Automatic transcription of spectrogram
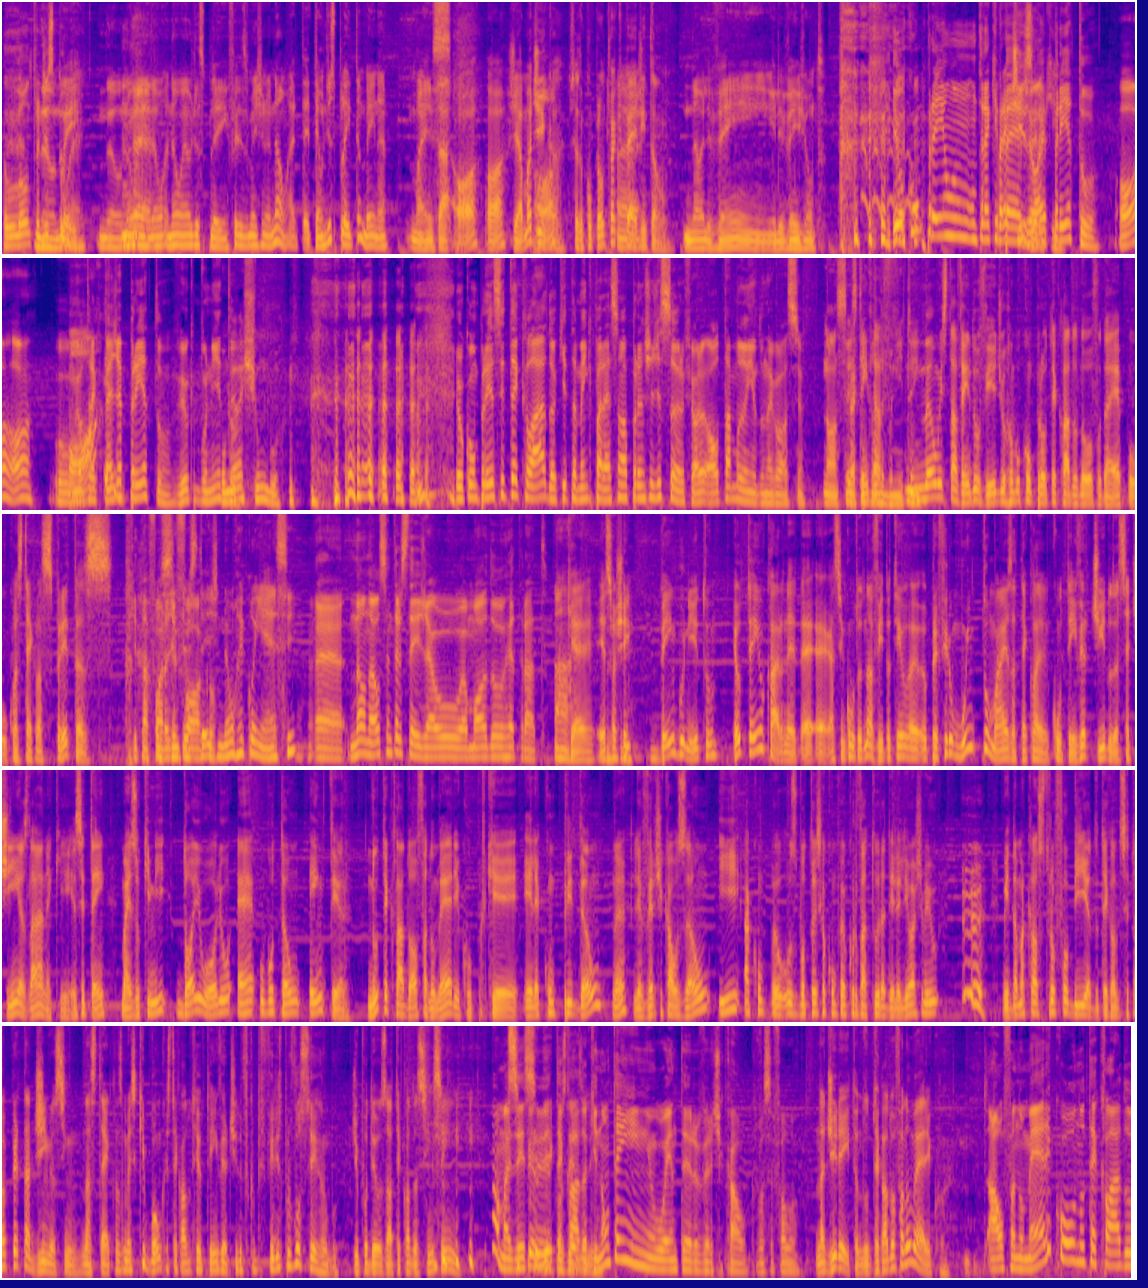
Lontra Display. Não, não, é. É. não, não é o display. Infelizmente não é. Não, é- tem um display também, né? Mas. Tá, ó, ó, já é uma dica. Ó. Você não comprou um trackpad, É. então. Não, ele vem. Ele vem junto. Eu comprei um, um trackpad, ó, é aqui. preto. Ó, ó. O Ó. meu trackpad é preto, viu que bonito? O meu é chumbo. Eu comprei esse teclado aqui também que parece uma prancha de surf. Olha, olha o tamanho do negócio. Nossa, Pra esse quem teclado tá é bonito, hein? não está vendo o vídeo, o Rambo comprou o teclado novo da Apple com as teclas pretas. Que tá fora o de Center foco. Stage não reconhece. É, não, não é o center stage, é o, é o modo retrato. Ah, Que é, esse eu achei bem bonito. Eu tenho, claro, né? é- é assim como tudo na vida, eu, tenho, eu prefiro muito mais a tecla com o T invertido, das setinhas lá, né? Que esse tem. Mas o que me dói o olho é o botão Enter. No teclado alfanumérico, porque ele é compridão, né? Ele é verticalzão e os botões que acompanham a curvatura dele ali, eu acho meio. Uh, me dá uma claustrofobia do teclado. Você tá apertadinho assim nas teclas, mas que bom que esse teclado tem o T invertido. Fico feliz por você, Rambo, de poder usar o teclado assim sem. Não, mas Se esse teclado aqui ali. não tem o enter vertical que você falou. na direita, no teclado alfanumérico. Alfanumérico ou no teclado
